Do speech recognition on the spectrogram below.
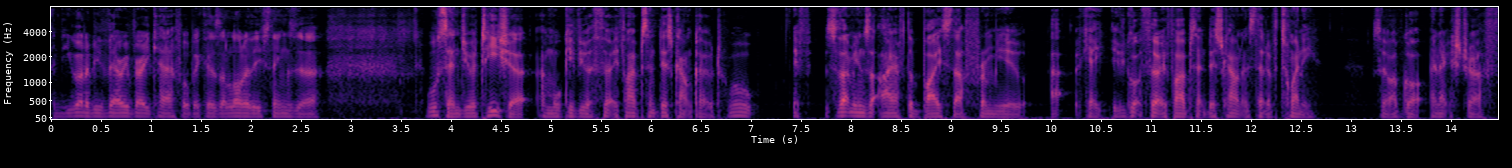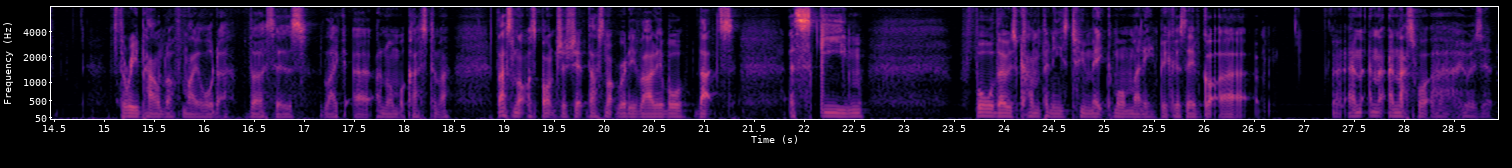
and you got to be very very careful because a lot of these things are. We'll send you a T-shirt and we'll give you a thirty-five percent discount code. Well, if so that means that I have to buy stuff from you. At, okay, you've got thirty five percent discount instead of twenty, so I've got an extra f- three pound off my order versus like a, a normal customer. That's not a sponsorship. That's not really valuable. That's a scheme for those companies to make more money because they've got a and and, and that's what uh, who is it?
